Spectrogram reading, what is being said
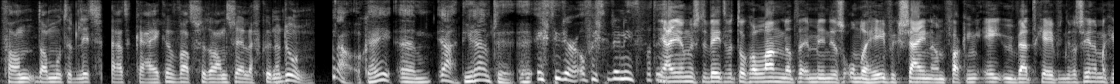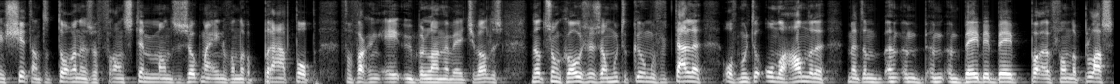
van dan moeten de lidstaten kijken wat ze dan zelf kunnen doen. Nou, oké. Um, ja, die ruimte. Uh, is die er of is die er niet? Wat is ja, jongens, dan weten we toch al lang dat we inmiddels onderhevig zijn aan fucking EU-wetgeving. Er is helemaal geen shit aan te tornen. Zo Frans Timmermans is ook maar een of andere praatpop van fucking EU-belangen, weet je wel. Dus dat zo'n gozer zou moeten komen vertellen of moeten onderhandelen met een, een, een, een BBB van de Plas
